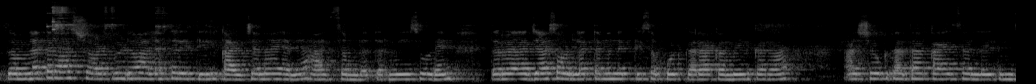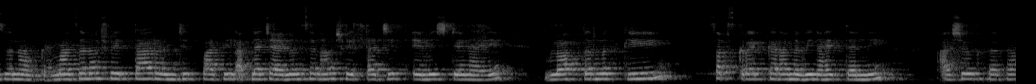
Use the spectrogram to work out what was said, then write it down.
जमला तर आज शॉर्ट व्हिडिओ आला तर येतील कालच्या नाही आल्या आज जमलं तर मी सोडेन. तर ज्या सोडल्यात त्यांना नक्की सपोर्ट करा कमेंट करा. अशोक दादा काय चाललंय? तुमचं नाव काय? माझं नाव श्वेता रणजित पाटील. आपल्या चॅनलचं नाव श्वेताजित एम एस टेन आहे. ब्लॉग तर नक्की सबस्क्राईब करा नवीन आहेत त्यांनी. अशोक दादा.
